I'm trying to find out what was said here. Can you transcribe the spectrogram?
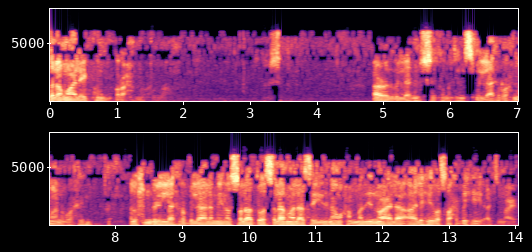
السلام عليكم ورحمة الله أعوذ بالله من الشيطان الرجيم بسم الله الرحمن الرحيم الحمد لله رب العالمين والصلاة والسلام على سيدنا محمد وعلى آله وصحبه أجمعين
